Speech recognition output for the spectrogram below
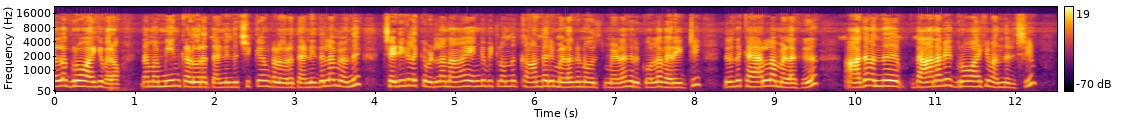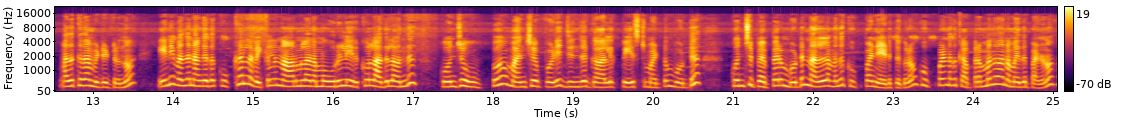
நல்லா க்ரோ ஆகி வரும். நம்ம மீன் கழுவுற தண்ணி இந்த சிக்கன் கழுவுற தண்ணி இதெல்லாமே வந்து செடிகளுக்கு விடலாம். நாங்கள் எங்கள் வீட்டில் வந்து காந்தாரி மிளகுன்னு ஒரு மிளகு இருக்கும்ல வெரைட்டி இது வந்து கேரளா மிளகு. அதை வந்து தானாகவே க்ரோ ஆகி வந்துடுச்சு அதுக்கு தான் விட்டுட்டு இருந்தோம். இனி வந்து நாங்கள் இதை குக்கரில் வைக்கல. நார்மலாக நம்ம உருளி இருக்கோம்ல அதில் வந்து கொஞ்சம் உப்பு மஞ்சள் பொடி ஜிஞ்சர் கார்லிக் பேஸ்ட் மட்டும் போட்டு கொஞ்சம் பெப்பரும் போட்டு நல்லா வந்து குக் பண்ணி எடுத்துக்கிறோம். குக் பண்ணதுக்கு அப்புறமா தான் நம்ம இது பண்ணணும்.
